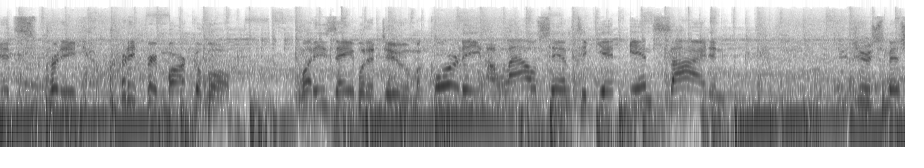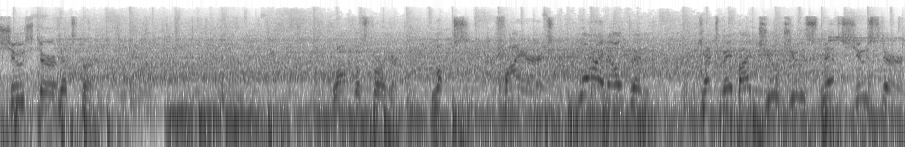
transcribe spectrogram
it's pretty, pretty remarkable what he's able to do. McCourty allows him to get inside, and Juju Smith-Schuster. Pittsburgh. Roethlisberger looks, fires, wide open. Catch made by Juju Smith-Schuster.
